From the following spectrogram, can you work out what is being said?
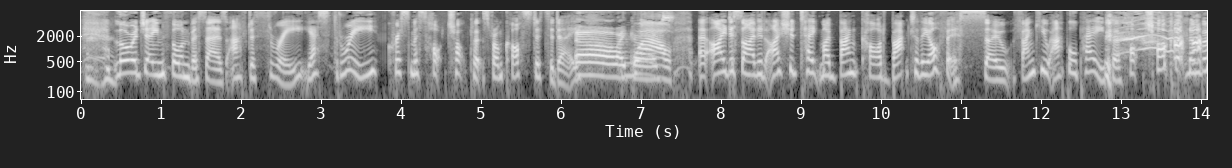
Laura Jane Thornber says, after three, yes, three Christmas hot chocolates from Costa today. Oh my god! Wow. Uh, I decided I should take my bank card back to the office. So thank you, Apple Pay, for hot chocolate number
